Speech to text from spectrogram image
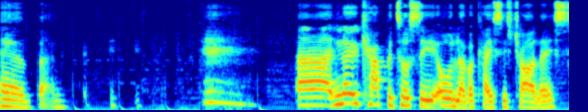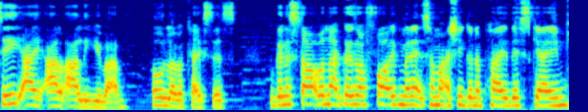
ben. Uh, no capital C, all lowercases, Charlie. C A L L U M, all lowercases. We're going to start when that goes on five minutes. I'm actually going to play this game.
